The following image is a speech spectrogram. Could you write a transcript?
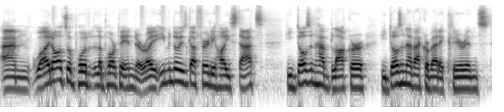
Um, well, I'd also put Laporte in there, right? Even though he's got fairly high stats, he doesn't have blocker, he doesn't have acrobatic clearance.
